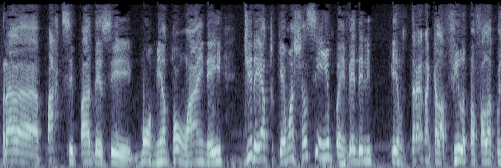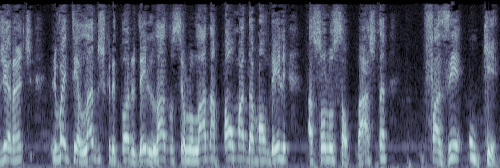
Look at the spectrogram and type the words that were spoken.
Para participar desse momento online aí direto, que é uma chance ímpar. Em vez dele entrar naquela fila para falar com o gerente, ele vai ter lá do escritório dele, lá no celular, na palma da mão dele, a solução. Basta fazer o quê?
